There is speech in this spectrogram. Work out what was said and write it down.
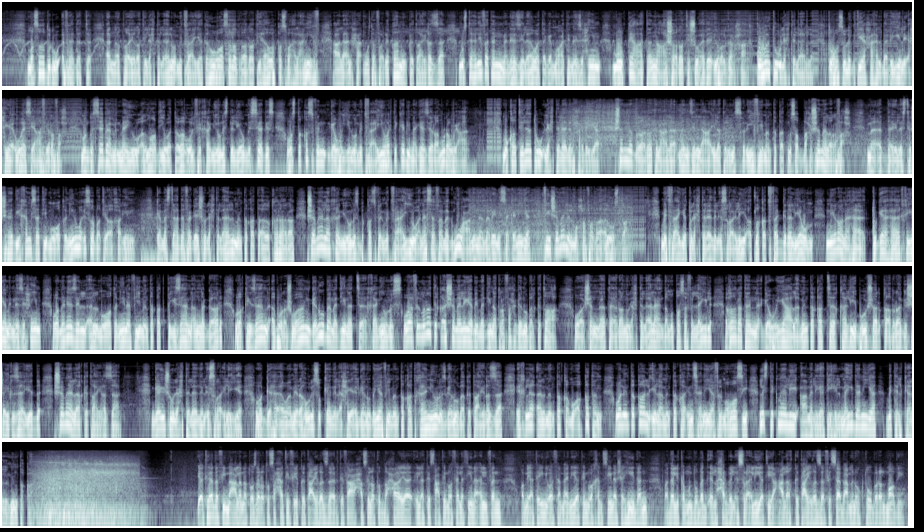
مصادر أفادت أن طائرات الاحتلال ومدفعيته واصلت غاراتها وقصفها العنيف على أنحاء متفرقة من قطاع غزة مستهدفة منازل وتجمعات النازحين موقعة عشرات الشهداء والجرحى. قوات الاحتلال تواصل اجتياحها البري لإحياء واسعة في رفح. منذ السابع من مايو الماضي والتوغل في خان يونس لليوم السادس وسط قصف جوي ومدفعي وارتكاب مجازر مروعة. مقاتلات الاحتلال الحربية شنت غارات على منزل لعائلة المصري في منطقة مصبح شمال رفح ما أدى إلى استشهاد خمسة مواطنين وإصابة آخرين. كما استهدف جيش الاحتلال منطقة القرارة شمال خان يونس بقصف مدفعي ونسف مجموعة من المباني السكنية في شمال المحافظة الوسطى. مدفعية الاحتلال الإسرائيلي أطلقت فجر اليوم نيرانها تجاه خيام النازحين ومنازل المواطنين في منطقة قيزان النجار وقيزان أبو رشوان جنوب مدينة خان يونس. وفي المناطق الشمالية بمدينة رفح جنوب القطاع وشن طيران الاحتلال عند منتصف الليل غارة جوية على منطقة قليبو شرق أبراج الشيخ زايد شمال قطاع غزة. جيش الاحتلال الإسرائيلي وجه أوامره لسكان الأحياء الجنوبية في منطقة خان يونس جنوب قطاع غزة إخلاء المنطقة مؤقتا والانتقال إلى منطقة إنسانية في المواصي لاستكمال عملياته الميدانية بتلك المنطقة. يأتي هذا فيما أعلنت وزارة الصحة في قطاع غزة ارتفاع حصيلة الضحايا إلى 39258 شهيدا وذلك منذ بدء الحرب الإسرائيلية على قطاع غزة في السابع من أكتوبر الماضي.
